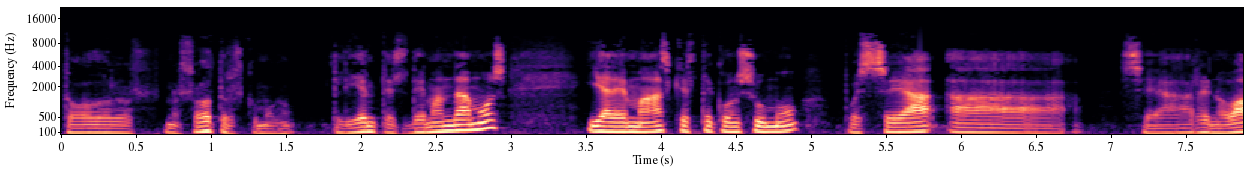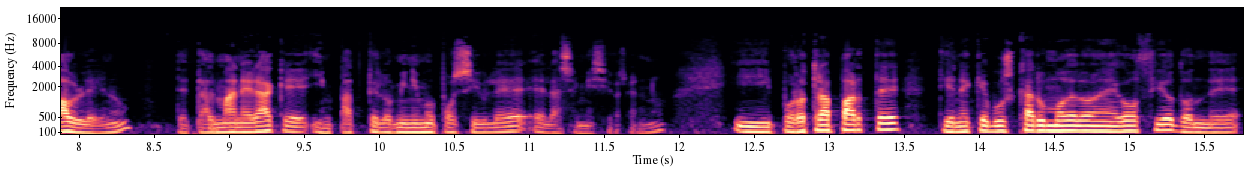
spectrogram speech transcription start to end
todos nosotros como clientes demandamos y además que este consumo pues sea uh, sea renovable, ¿no? De tal manera que impacte lo mínimo posible en las emisiones, ¿no? Y por otra parte, tiene que buscar un modelo de negocio donde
